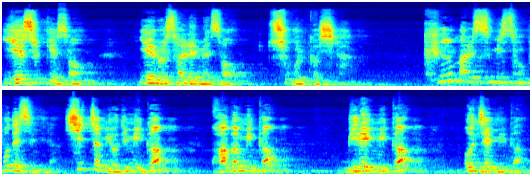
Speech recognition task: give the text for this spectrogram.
예수께서 예루살렘에서 죽을 것이라. 그 말씀이 선포됐습니다. 시점이 어디입니까? 과거입니까? 미래입니까? 언제입니까?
